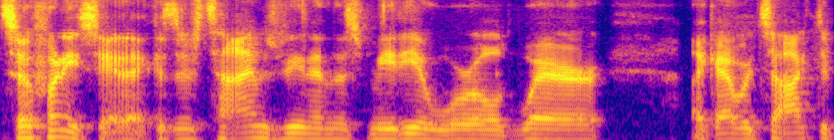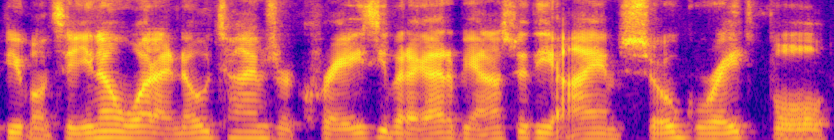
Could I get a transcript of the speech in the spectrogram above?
So funny you say that because there's times being in this media world where like I would talk to people and say, you know what, I know times are crazy, but I got to be honest with you, I am so grateful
